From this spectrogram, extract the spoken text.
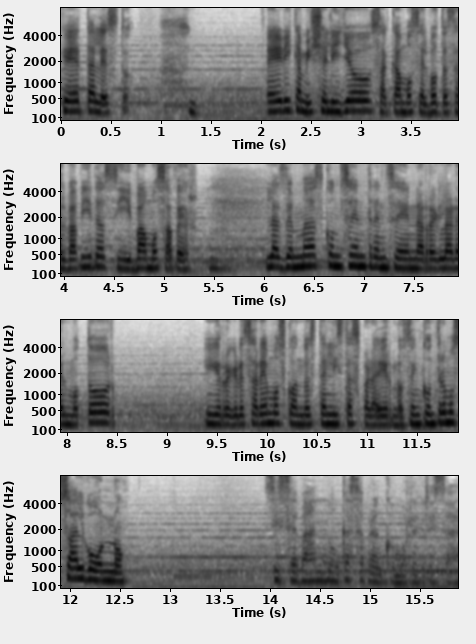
¿Qué tal esto? Erika, Michelle y yo sacamos el bote salvavidas y vamos a ver. Las demás concéntrense en arreglar el motor y regresaremos cuando estén listas para irnos, encontremos algo o no. Si se van, nunca sabrán cómo regresar.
